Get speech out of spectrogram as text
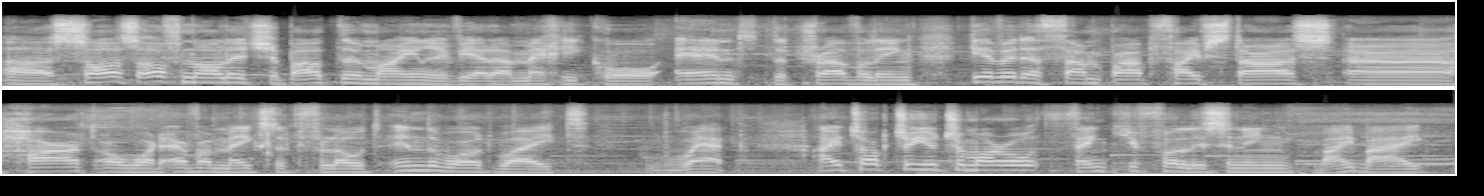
uh, source of knowledge about the Mayan Riviera, Mexico, and the traveling, give it a thumb up, five stars, uh, heart, or whatever makes it float in the worldwide web. I talk to you tomorrow. Thank you for listening. Bye bye.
